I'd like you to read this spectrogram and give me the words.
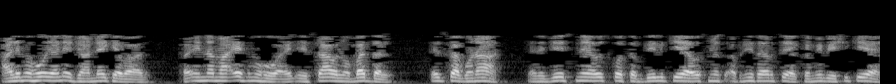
علم ہو یعنی جاننے کے بعد. فَإِنَّمَا اِثْمُهُ یعنی الْإِسْرَاءُ الْمُبَدَّلِ. اس کا گناہ یعنی جس نے اس کو تبدیل کیا، اس میں اپنی طرف سے کمی بیشی کی ہے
